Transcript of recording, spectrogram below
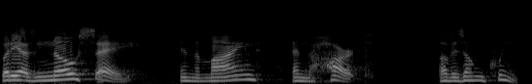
but he has no say in the mind and the heart of his own queen.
